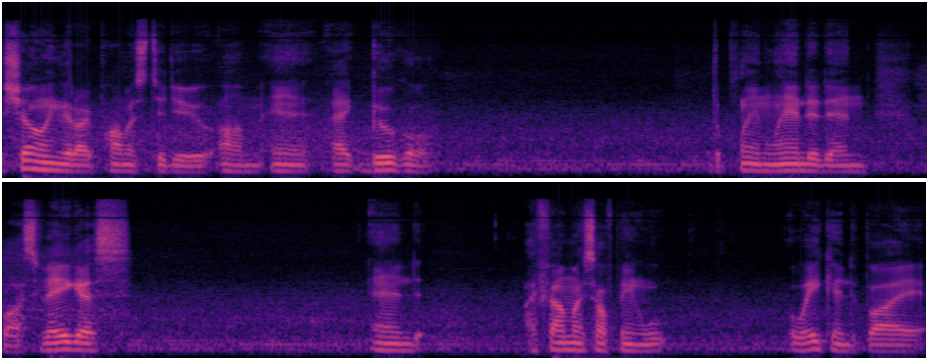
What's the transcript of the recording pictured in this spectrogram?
showing that I promised to do um, in, at Google. The plane landed in Las Vegas, and I found myself being awakened by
